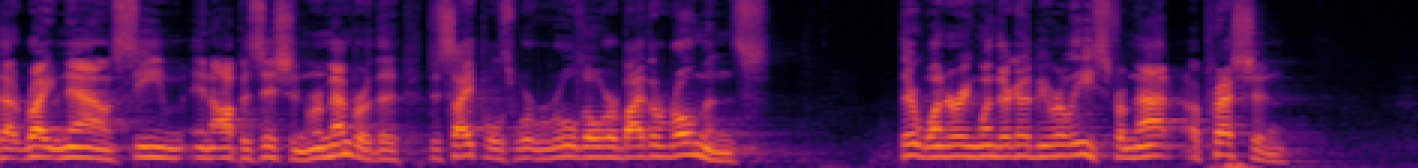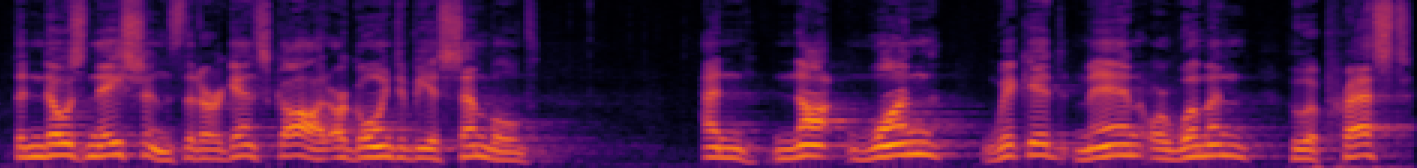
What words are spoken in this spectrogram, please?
that right now seem in opposition. Remember, the disciples were ruled over by the Romans. They're wondering when they're going to be released from that oppression. Then those nations that are against God are going to be assembled, and not one wicked man or woman who oppressed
